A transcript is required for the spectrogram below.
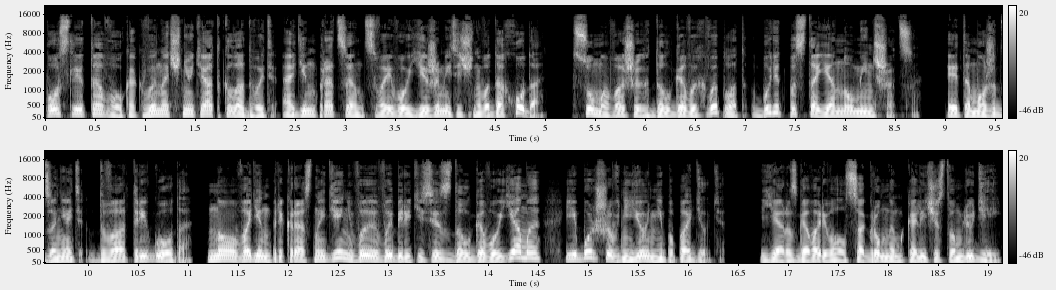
После того, как вы начнете откладывать 1% своего ежемесячного дохода, сумма ваших долговых выплат будет постоянно уменьшаться. Это может занять 2-3 года, но в один прекрасный день вы выберетесь из долговой ямы и больше в нее не попадете. Я разговаривал с огромным количеством людей,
